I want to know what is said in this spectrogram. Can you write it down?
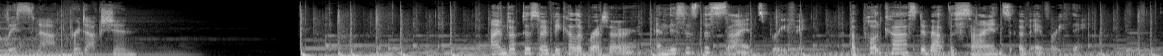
a listener production. I'm Dr. Sophie Calabretto, and this is the Science Briefing, a podcast about the science of everything.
